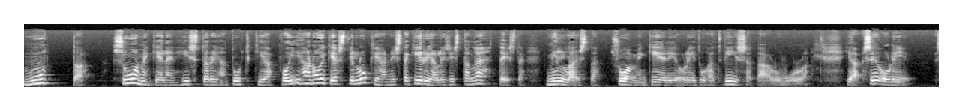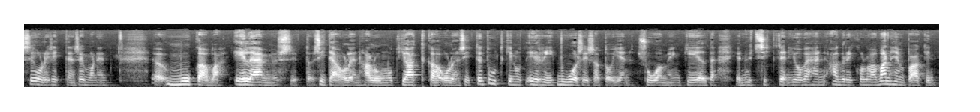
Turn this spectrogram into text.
Mutta suomen kielen historian tutkija voi ihan oikeasti lukea niistä kirjallisista lähteistä, millaista suomen kieli oli 1500-luvulla. Ja se oli se oli sitten semmoinen mukava elämys, että sitä olen halunnut jatkaa. Olen sitten tutkinut eri vuosisatojen suomen kieltä ja nyt sitten jo vähän Agrikolaa vanhempaakin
